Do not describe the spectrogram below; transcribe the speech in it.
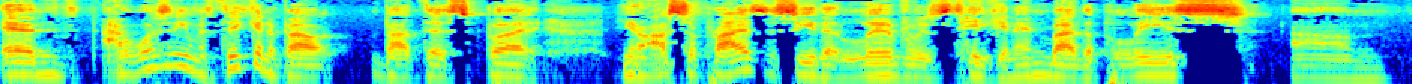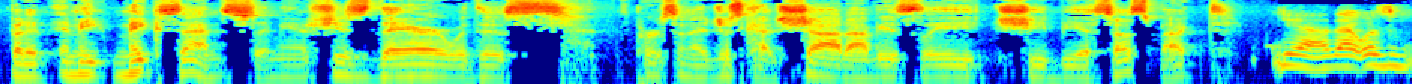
and I wasn't even thinking about, about this, but, you know, I was surprised to see that Liv was taken in by the police. Um, but it, it make, makes sense. I mean, if she's there with this person that just got shot, obviously she'd be a suspect. Yeah, that was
